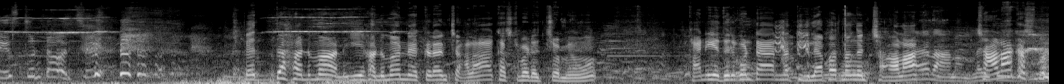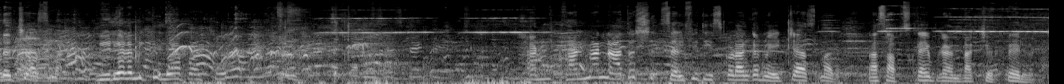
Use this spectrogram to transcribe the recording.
తీసుకుంటా వచ్చి. పెద్ద హనుమాన్ ఈ హనుమాన్ ఎక్కడానికి చాలా కష్టపడి వచ్చాం మేము. కానీ ఎదుర్కొంటా అన్న తీలేకపోతున్నాం కానీ చాలా చాలా కష్టపడి వచ్చాం అసలు. వీడియోలో మీకు తెలియకపోవచ్చు. హన్- హనుమాన్ నాతో సెల్ఫీ తీసుకోవడానికి వెయిట్ చేస్తున్నారు. నా సబ్స్క్రైబర్ అని నాకు చెప్పారు.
